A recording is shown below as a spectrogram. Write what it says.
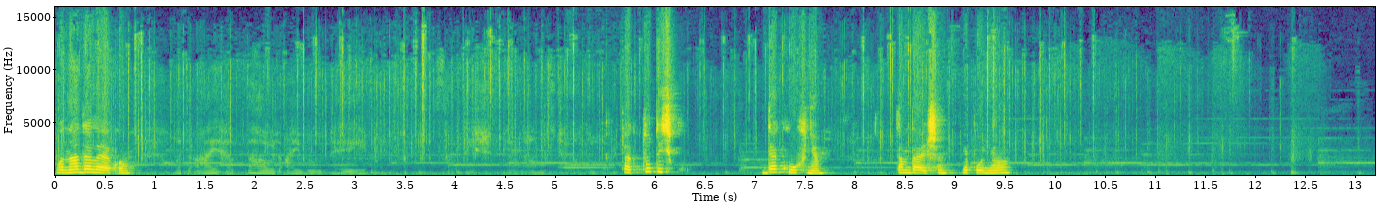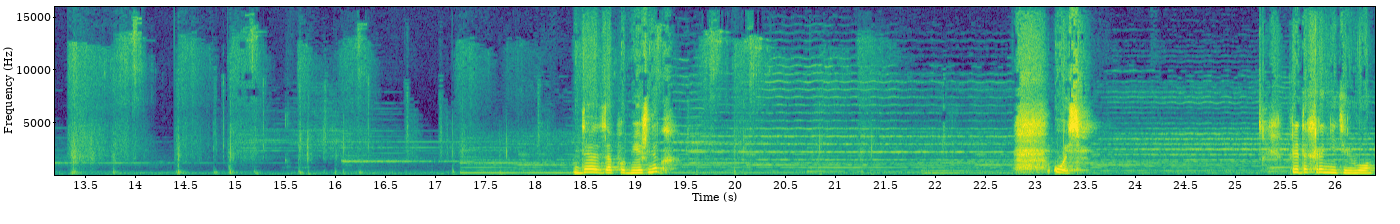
The Lord. Так, тут десь. Де кухня? Там далі, я поняла. Де запобіжник? Ось. Предохранитель, во.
